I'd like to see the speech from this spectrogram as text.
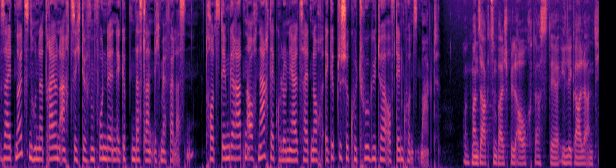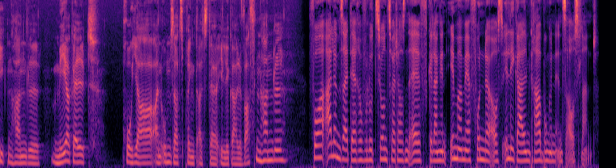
Seit 1983 dürfen Funde in Ägypten das Land nicht mehr verlassen. Trotzdem geraten auch nach der Kolonialzeit noch ägyptische Kulturgüter auf den Kunstmarkt. Und man sagt zum Beispiel auch, dass der illegale Antikenhandel mehr Geld pro Jahr an Umsatz bringt als der illegale Waffenhandel. Vor allem seit der Revolution 2011 gelangen immer mehr Funde aus illegalen Grabungen ins Ausland.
